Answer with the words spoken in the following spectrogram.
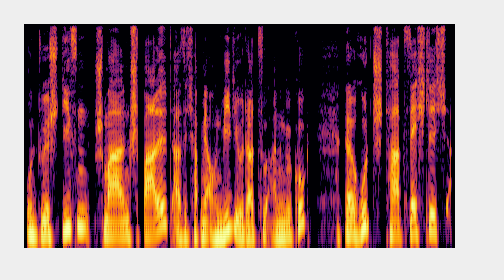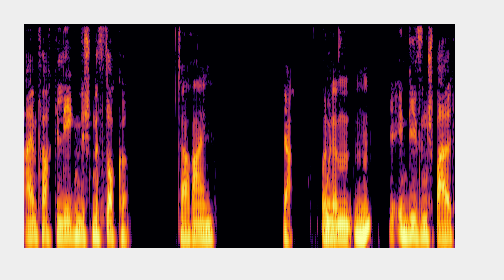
Und durch diesen schmalen Spalt, also ich habe mir auch ein Video dazu angeguckt, äh, rutscht tatsächlich einfach gelegentlich eine Socke Da rein. Ja. Und, Und- wenn mhm. in diesen Spalt.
